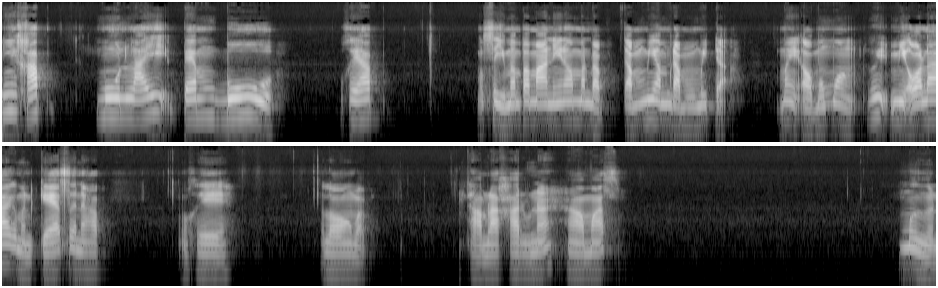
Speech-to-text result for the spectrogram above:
นี่ครับมูนไลท์แบมบูโอเคครับสีมันประมาณนี้เนาะมันแบบดำเมี่ยมดำมิดอะไม่ออกม่วงๆเฮ้ยมีออร่าเหมือนแก๊สเลยนะครับ โอเค ลองแบบ ถามราคาดูนะ how much หมื่น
